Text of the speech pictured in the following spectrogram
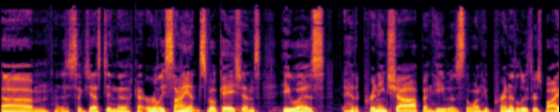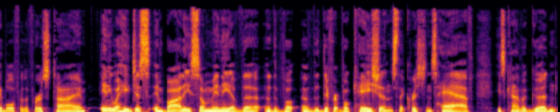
um, suggesting the early science vocations. He was had a printing shop, and he was the one who printed Luther's Bible for the first time. Anyway, he just embodies so many of the of the vo- of the different vocations that Christians have. He's kind of a good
